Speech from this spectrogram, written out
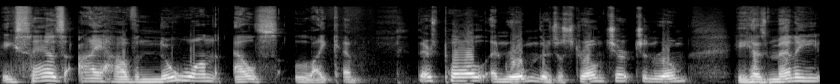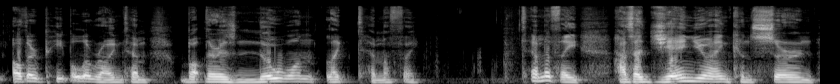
He says, I have no one else like him. There's Paul in Rome. There's a strong church in Rome. He has many other people around him, but there is no one like Timothy. Timothy has a genuine concern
